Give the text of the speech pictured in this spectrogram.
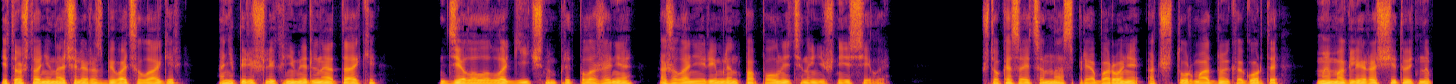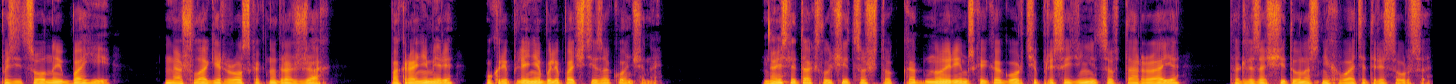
И то, что они начали разбивать лагерь, они перешли к немедленной атаке, делало логичным предположение о желании римлян пополнить нынешние силы. Что касается нас, при обороне от штурма одной когорты мы могли рассчитывать на позиционные бои. Наш лагерь рос как на дрожжах. По крайней мере, укрепления были почти закончены. Но если так случится, что к одной римской когорте присоединится вторая, то для защиты у нас не хватит ресурса.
